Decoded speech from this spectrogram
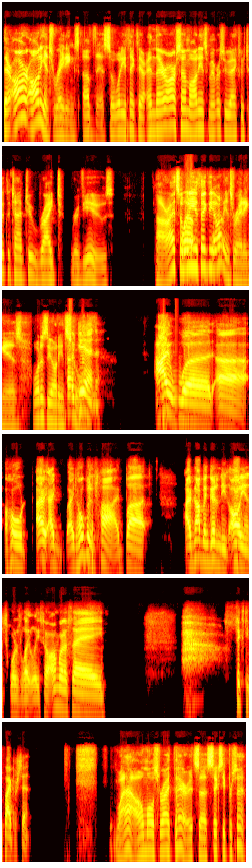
there are audience ratings of this. So, what do you think there? And there are some audience members who actually took the time to write reviews. All right. So, what do you think the audience rating is? What is the audience score? Again, I would uh, hold I I I'd hope it's high, but I've not been good in these audience scores lately, so I'm gonna say sixty-five percent. Wow, almost right there. It's uh sixty percent.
